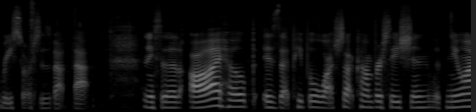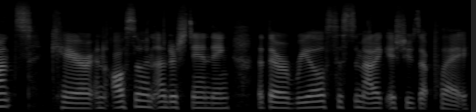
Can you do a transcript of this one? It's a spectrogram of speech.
resources about that. And he said, All I hope is that people watch that conversation with nuance, care, and also an understanding that there are real systematic issues at play.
